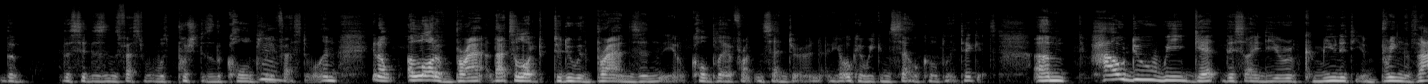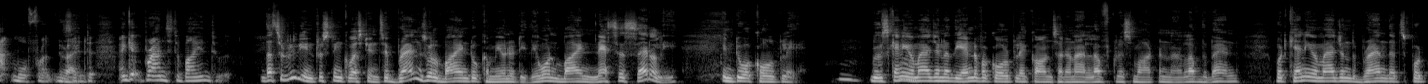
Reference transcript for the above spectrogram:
the the Citizens Festival was pushed as the Coldplay hmm. Festival, and you know a lot of brand. That's a lot to do with brands, and you know Coldplay are front and center, and, and you know, okay, we can sell Coldplay tickets. Um, how do we get this idea of community and bring that more front and Right. center, and get brands to buy into it? That's a really interesting question. So brands will buy into community. They won't buy necessarily into a Coldplay. Hmm. Because can you hmm. imagine at the end of a Coldplay concert, and I love Chris Martin, and I love the band, but can you imagine the brand that's put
